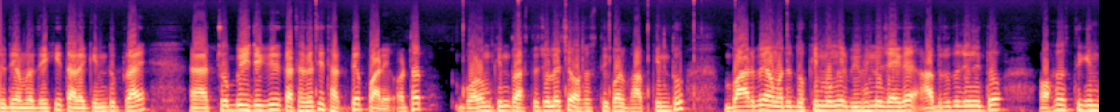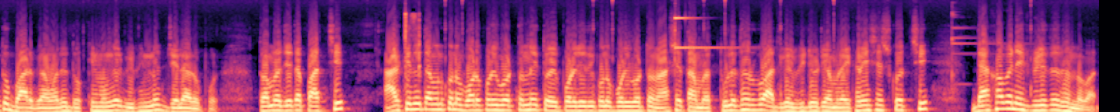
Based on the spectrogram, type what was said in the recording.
যদি আমরা দেখি, তাহলে কিন্তু প্রায় চব্বিশ ডিগ্রির কাছাকাছি থাকতে পারে। অর্থাৎ গরম কিন্তু আসতে চলেছে, অস্বস্তিকর ভাব কিন্তু বাড়বে আমাদের দক্ষিণবঙ্গের বিভিন্ন জায়গায়, আর্দ্রতাজনিত অস্বস্তি কিন্তু বাড়বে আমাদের দক্ষিণবঙ্গের বিভিন্ন জেলার ওপর। তো আমরা যেটা পাচ্ছি, আর কিন্তু তেমন কোনো বড় পরিবর্তন নেই, তো এরপরে যদি কোনো পরিবর্তন আসে তা আমরা তুলে ধরবো। আজকের ভিডিওটি আমরা এখানেই শেষ করছি। দেখা হবে নেক্সট ভিডিওতে, ধন্যবাদ।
